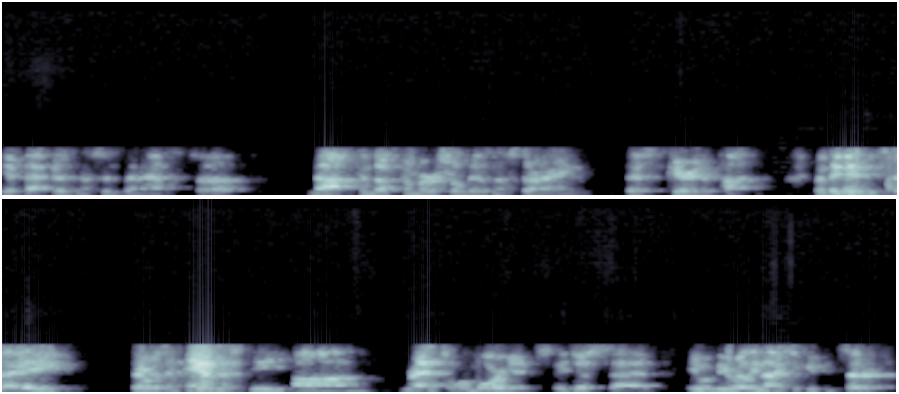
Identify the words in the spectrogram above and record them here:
if that business has been asked to not conduct commercial business during this period of time. But they didn't say there was an amnesty on rent or mortgage. They just said it would be really nice if you considered it.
